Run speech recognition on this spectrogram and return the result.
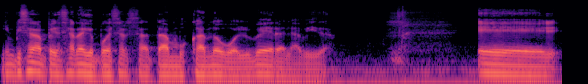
y empiezan a pensar de que puede ser Satán buscando volver a la vida. Eh,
